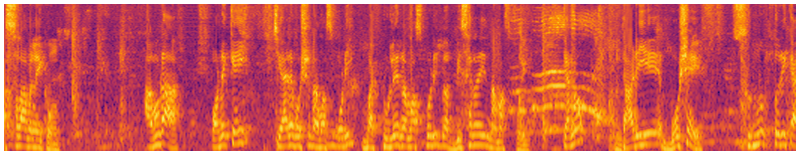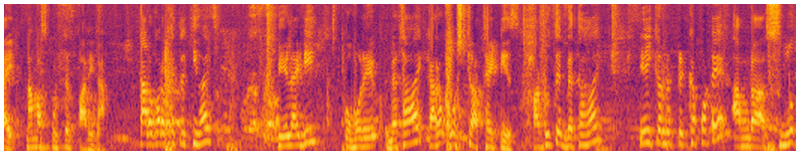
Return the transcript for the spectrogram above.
আসসালামু আলাইকুম। আমরা অনেকেই চেয়ারে বসে নামাজ পড়ি বা টুলে নামাজ পড়ি বা বিছানায় নামাজ পড়ি। কেন? দাঁড়িয়ে বসে সুন্নত তরিকায় নামাজ পড়তে পারি না। কারও কারও ক্ষেত্রে কি হয়? পিএলআইডি কোমরে ব্যথা হয়, কারও অস্টিওআর্থাইটিস হাঁটুতে ব্যথা হয়। এই কারণে প্রেক্ষাপটে আমরা সুন্নত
